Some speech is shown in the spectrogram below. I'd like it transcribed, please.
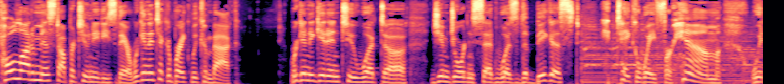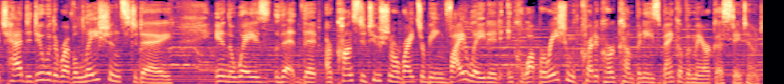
Whole lot of missed opportunities there. We're going to take a break. We come back. We're going to get into what uh, Jim Jordan said was the biggest takeaway for him, which had to do with the revelations today in the ways that, that our constitutional rights are being violated in cooperation with credit card companies, Bank of America. Stay tuned.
